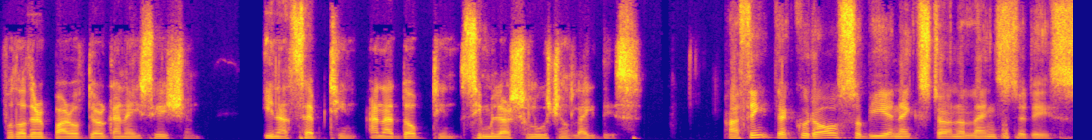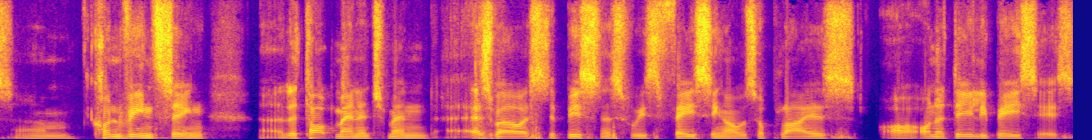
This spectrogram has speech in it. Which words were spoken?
for the other part of the organization in accepting and adopting similar solutions like this. I think there could also be an external lens to this, um, convincing uh, the top management as well as the business who is facing our suppliers uh, on a daily basis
